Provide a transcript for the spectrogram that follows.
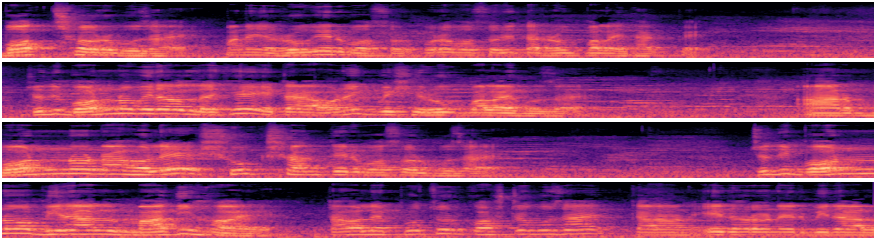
বৎসর বোঝায় মানে রোগের বছর, পুরো বছরই তার রোগ বালাই থাকবে। যদি বন্য বিড়াল দেখে, এটা অনেক বেশি রোগ বালাই বোঝায়। আর বন্য না হলে সুখ শান্তির বছর বোঝায়। যদি বন্য বিড়াল মাদি হয়, তাহলে প্রচুর কষ্ট বোঝায়, কারণ এ ধরনের বিড়াল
